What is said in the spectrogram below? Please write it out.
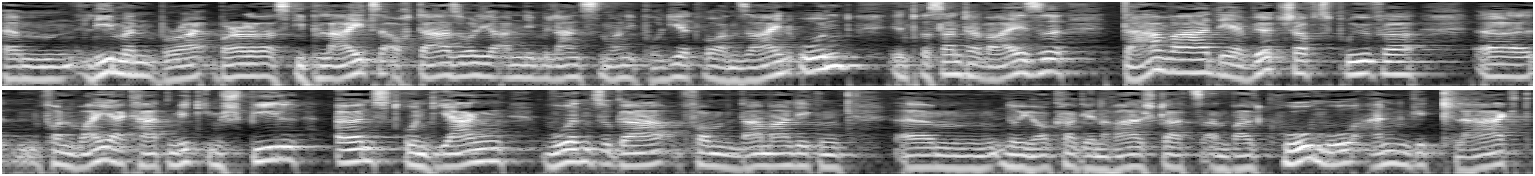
ähm, Lehman Brothers, die Pleite, auch da soll ja an den Bilanzen manipuliert worden sein. Und interessanterweise, da war der Wirtschaftsprüfer äh, von Wirecard mit im Spiel. Ernst und Young wurden sogar vom damaligen ähm, New Yorker Generalstaatsanwalt Cuomo angeklagt.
